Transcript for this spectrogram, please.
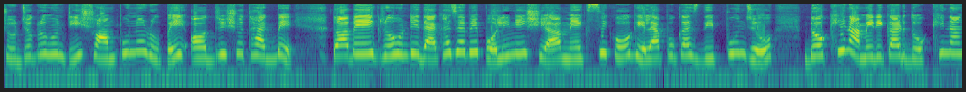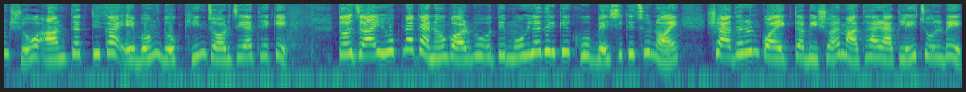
সূর্যগ্রহণটি সম্পূর্ণরূপেই অদৃশ্য থাকবে। তবে এই গ্রহণটি দেখা যাবে পলিনেশিয়া, মেক্সিকো গেলাপুকাস দ্বীপপুঞ্জ, দক্ষিণ আমেরিকার দক্ষিণাংশ, আন্টার্কটিকা এবং দক্ষিণ জর্জিয়া থেকে। তো যাই হোক না কেন, গর্ভবতী মহিলাদেরকে খুব বেশি কিছু নয়, সাধারণ কয়েকটা বিষয় মাথায় রাখলেই চলবে।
